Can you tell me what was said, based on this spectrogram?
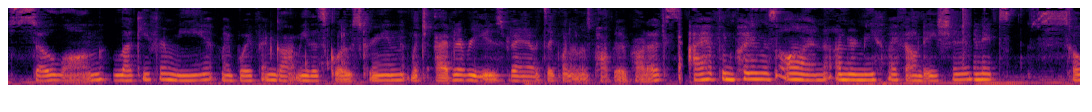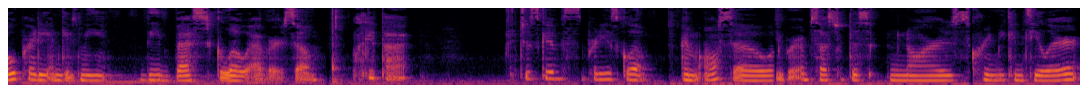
so long. Lucky for me, my boyfriend got me this glow screen, which I've never used, but I know it's like one of those popular products. I have been putting this on underneath my foundation and it's so pretty and gives me the best glow ever. So look at that. It just gives the prettiest glow. I'm also super obsessed with this NARS creamy concealer.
